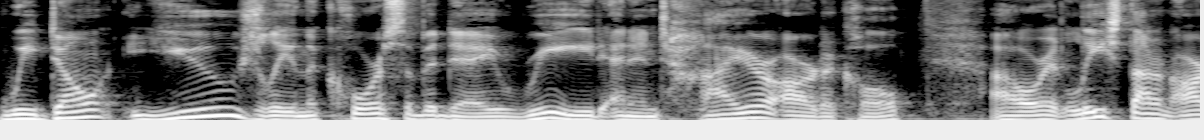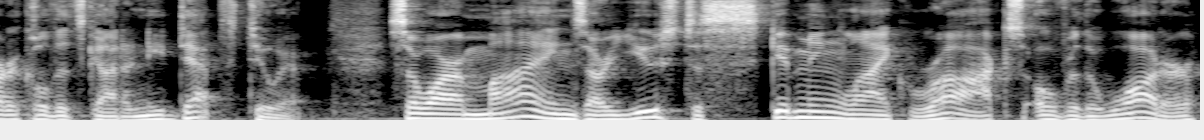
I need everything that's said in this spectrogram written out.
we don't usually, in the course of a day, read an entire article, uh, or at least not an article that's got any depth to it. So our minds are used to skimming like rocks over the water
